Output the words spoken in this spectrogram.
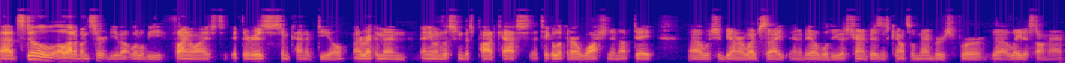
Uh, still a lot of uncertainty about what will be finalized if there is some kind of deal. I recommend anyone listening to this podcast uh, take a look at our Washington update, uh, which should be on our website and available to U.S. China Business Council members for the latest on that.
